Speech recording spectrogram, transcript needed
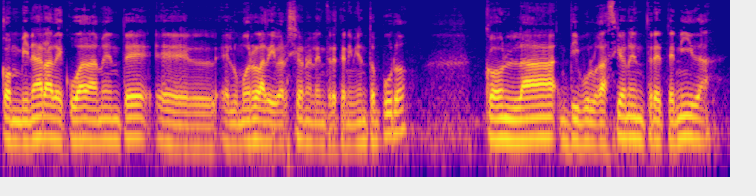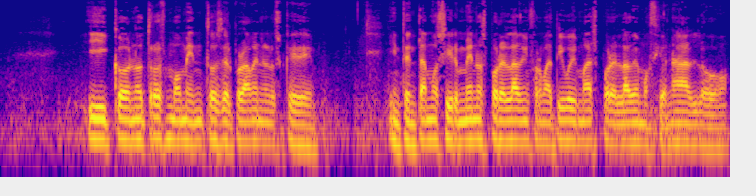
combinar adecuadamente el, el humor, la diversión, el entretenimiento puro, con la divulgación entretenida y con otros momentos del programa en los que intentamos ir menos por el lado informativo y más por el lado emocional o,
